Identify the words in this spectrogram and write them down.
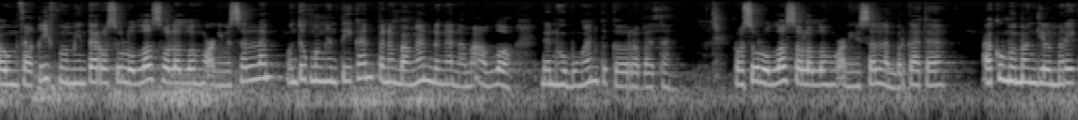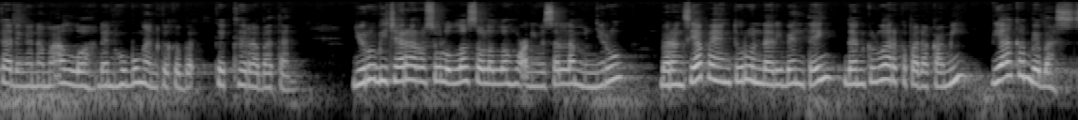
Kaum Thaqif meminta Rasulullah Wasallam untuk menghentikan penebangan dengan nama Allah dan hubungan kekerabatan. Rasulullah Wasallam berkata, Aku memanggil mereka dengan nama Allah dan hubungan kekerabatan. Juru bicara Rasulullah Wasallam menyeru, barang siapa yang turun dari benteng dan keluar kepada kami, dia akan bebas.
